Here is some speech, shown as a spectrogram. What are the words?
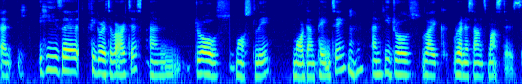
and he's a figurative artist and draws mostly more than painting, Mm-hmm. and he draws like Renaissance masters.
